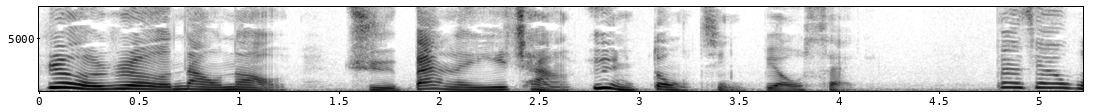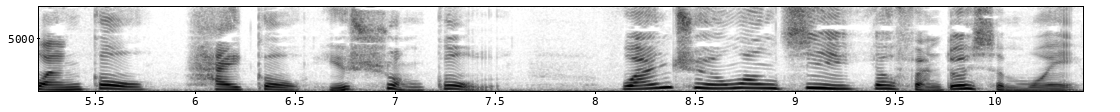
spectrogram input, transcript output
热热闹闹举办了一场运动锦标赛，大家玩够、嗨够，也爽够了。完全忘记要反对什么诶，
